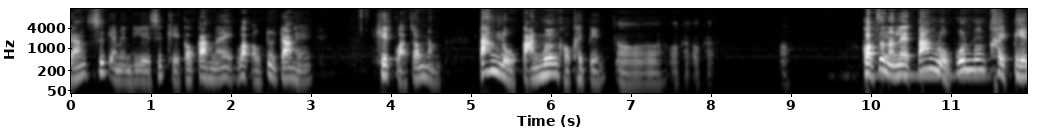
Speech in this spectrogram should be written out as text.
ดังซึก MNDA ซึกเขเกากังในว่าเอาตื้อตังให้เฮ็ดกว่าจอมหนังตั้งโลกการเมืองเขาใครเป็นอ๋อโอเคโอเคกอบซึ่งนั้นแหละตั้งหลูกกวนเมืองใครเปลี่ยน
